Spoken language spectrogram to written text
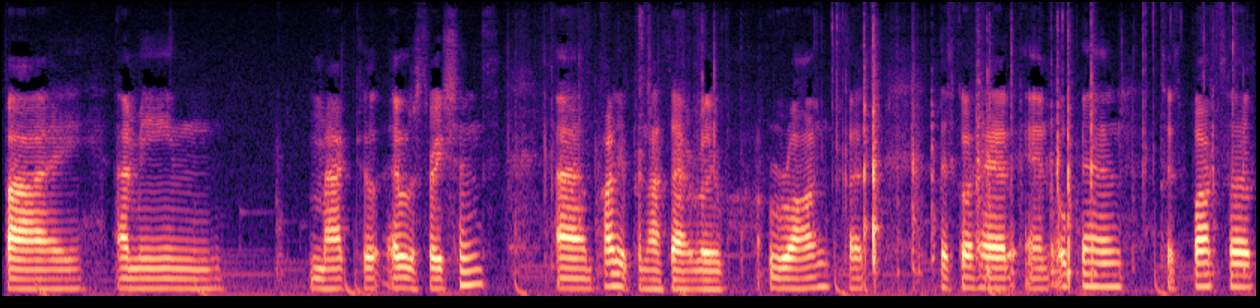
by, I mean, Mac Illustrations. Um, probably pronounced that really wrong, but let's go ahead and open this box up.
